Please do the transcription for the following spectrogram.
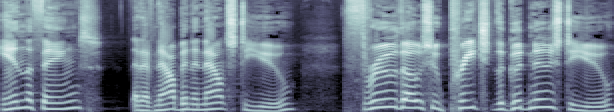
In the things that have now been announced to you through those who preached the good news to you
